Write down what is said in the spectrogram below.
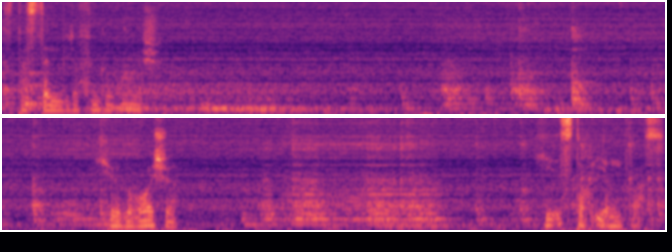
Was ist das denn wieder für ein Geräusch? Ich höre Geräusche. Hier ist doch irgendwas.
